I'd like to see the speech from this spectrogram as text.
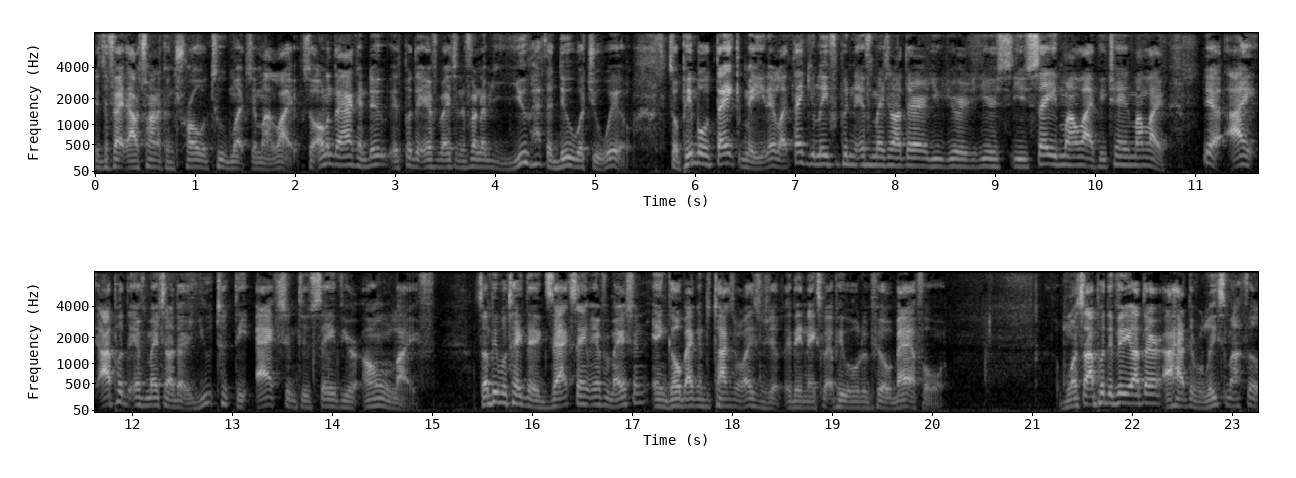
is the fact I was trying to control too much in my life. So only thing I can do is put the information in front of you. You have to do what you will. So people thank me. They're like, "Thank you, Lee, for putting the information out there. You you you you saved my life. You changed my life." Yeah, I I put the information out there. You took the action to save your own life. Some people take the exact same information and go back into toxic relationships and then expect people to feel bad for them. Once I put the video out there, I had to release my feelings.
